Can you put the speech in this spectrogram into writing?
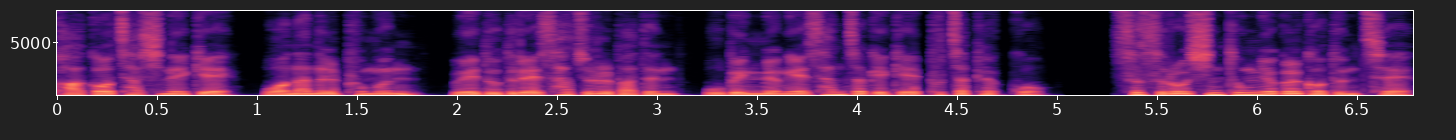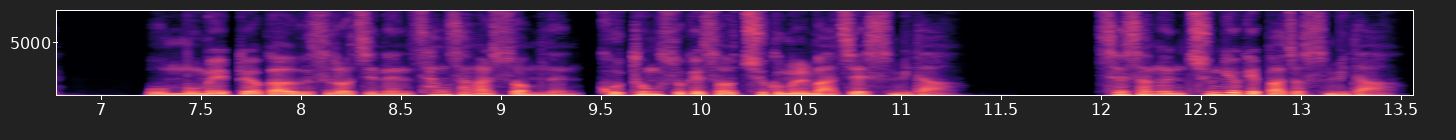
과거 자신에게 원한을 품은 외도들의 사주를 받은 500명의 산적에게 붙잡혔고 스스로 신통력을 거둔 채 온몸의 뼈가 으스러지는 상상할 수 없는 고통 속에서 죽음을 맞이했습니다. 세상은 충격에 빠졌습니다.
